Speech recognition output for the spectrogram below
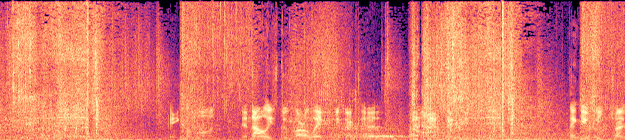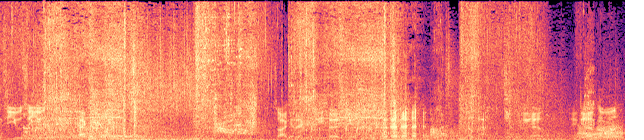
And now he's too far away for me to actually hurt him. Thank you. For trying to use a useless attack so I can actually hurt you. okay. Here you go. Here you go, come on.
